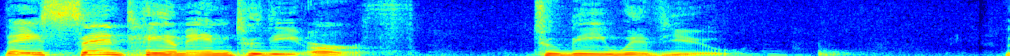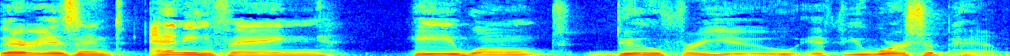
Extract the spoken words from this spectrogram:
They sent him into the earth to be with you. There isn't anything he won't do for you if you worship him.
